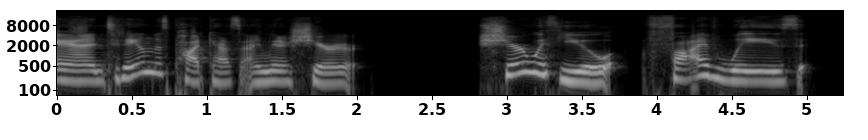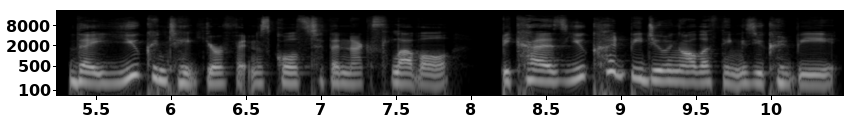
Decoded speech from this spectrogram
And today on this podcast, I'm going to share share with you five ways that you can take your fitness goals to the next level because you could be doing all the things you could be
